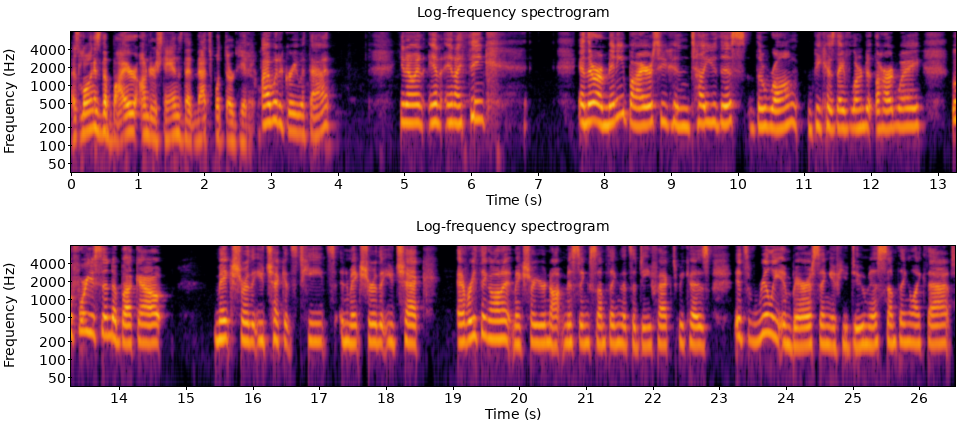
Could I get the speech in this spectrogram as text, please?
as long as the buyer understands that that's what they're getting. I would agree with that you know and and, and i think and there are many buyers who can tell you this the wrong because they've learned it the hard way before you send a buck out make sure that you check its teats and make sure that you check everything on it make sure you're not missing something that's a defect because it's really embarrassing if you do miss something like that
